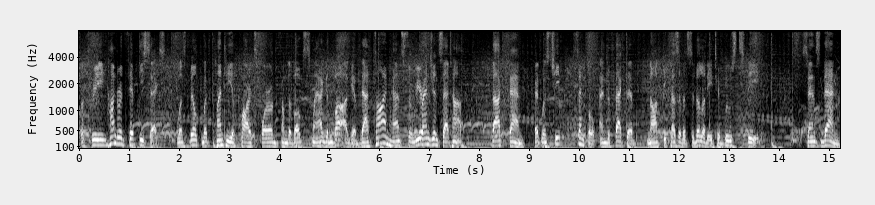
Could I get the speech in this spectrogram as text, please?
the 356, was built with plenty of parts borrowed from the Volkswagen Bug of that time hence the rear engine setup. Back then, it was cheap, simple and effective, not because of its ability to boost speed. Since then,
